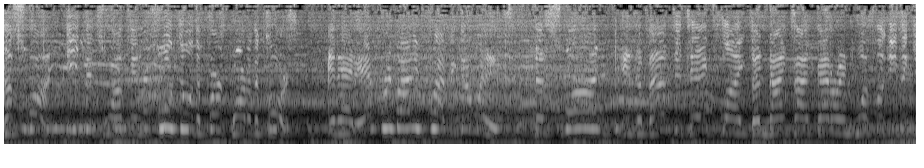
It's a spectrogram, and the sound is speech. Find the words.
The Swan, Ethan Swanson, flew through the first part of the course and had everybody flapping their wings. The Swan is about to take flight. The nine-time veteran was looking to get to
